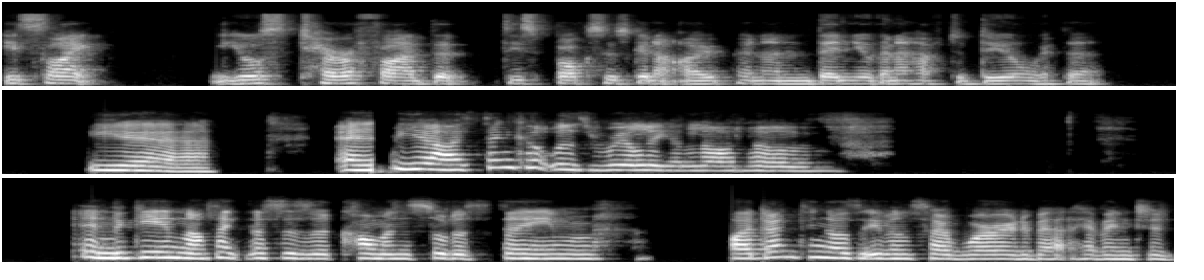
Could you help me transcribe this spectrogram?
it's like you're terrified that this box is going to open and then you're going to have to deal with it. Yeah. And yeah, I think it was really a lot of, and again, I think this is a common sort of theme. I don't think I was even so worried about having to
